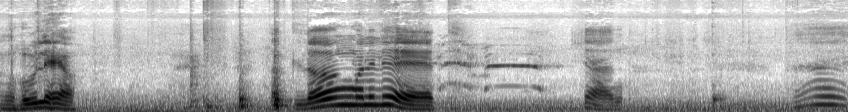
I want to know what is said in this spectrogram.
ang, huli oh. Tatlong maliliit. Yan. Ay.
